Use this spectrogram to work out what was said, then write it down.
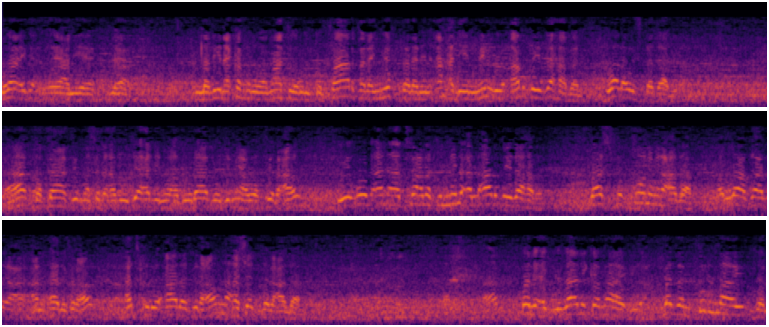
أولئك يعني الذين كفروا وماتوا وهم كفار فلن يقبل من احدهم ملء الأرض ذهبا ولو افتدى به ها فكافر مثلا أبو جهل وأبو لهب وجميع وفرعون يقول أنا أدفع لكم ملء الأرض ذهبا بس فكوني من العذاب الله قال عن آل فرعون أدخلوا آل فرعون أشد العذاب. ولأجل ذلك ما بذل كل ما يبذل.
